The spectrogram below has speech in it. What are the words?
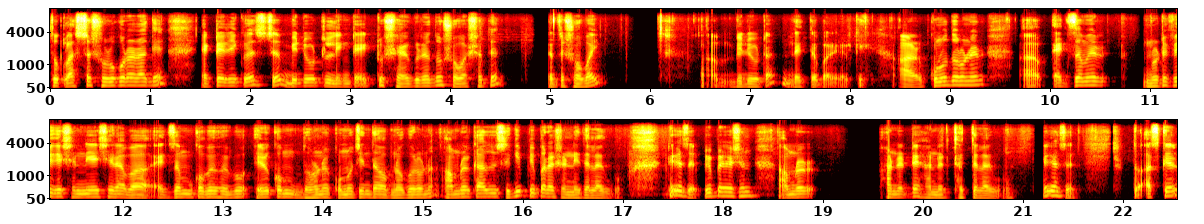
তো ক্লাসটা শুরু করার আগে একটা রিকোয়েস্ট যে ভিডিওটার লিঙ্কটা একটু শেয়ার করে দাও সবার সাথে, যাতে সবাই ভিডিওটা দেখতে পারে আর কি। আর কোনো ধরনের এক্সামের নোটিফিকেশন নিয়ে সেরা বা এক্সাম কবে হইব, এরকম ধরনের কোনো চিন্তা ভাবনা করো না। আমরা কাজ হচ্ছে কি প্রিপারেশন নিতে লাগবো। ঠিক আছে? প্রিপারেশন আমরা হান্ড্রেডে হান্ড্রেড থাকতে লাগবো, ঠিক আছে? তো আজকের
